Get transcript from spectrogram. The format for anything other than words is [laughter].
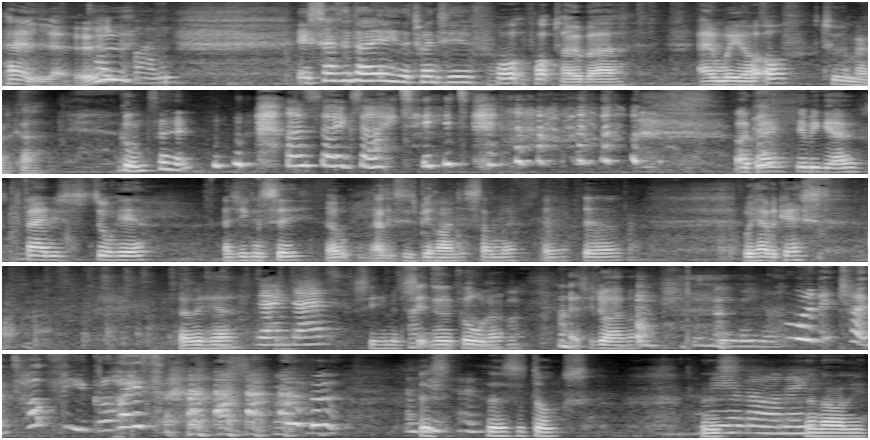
Hello. Take one. It's Saturday, the 20th of October, and we are off to America. Go on, say it. [laughs] I'm so excited. [laughs] Okay, here we go. The fan is still here, as you can see. Oh, Alex is behind us somewhere. There, there. We have a guest over here. Granddad. See him sitting in the corner. That's the driver. I'm all a bit choked up for you guys. [laughs] There's, there's the dogs. There's Me and Arnie. and Arnie,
